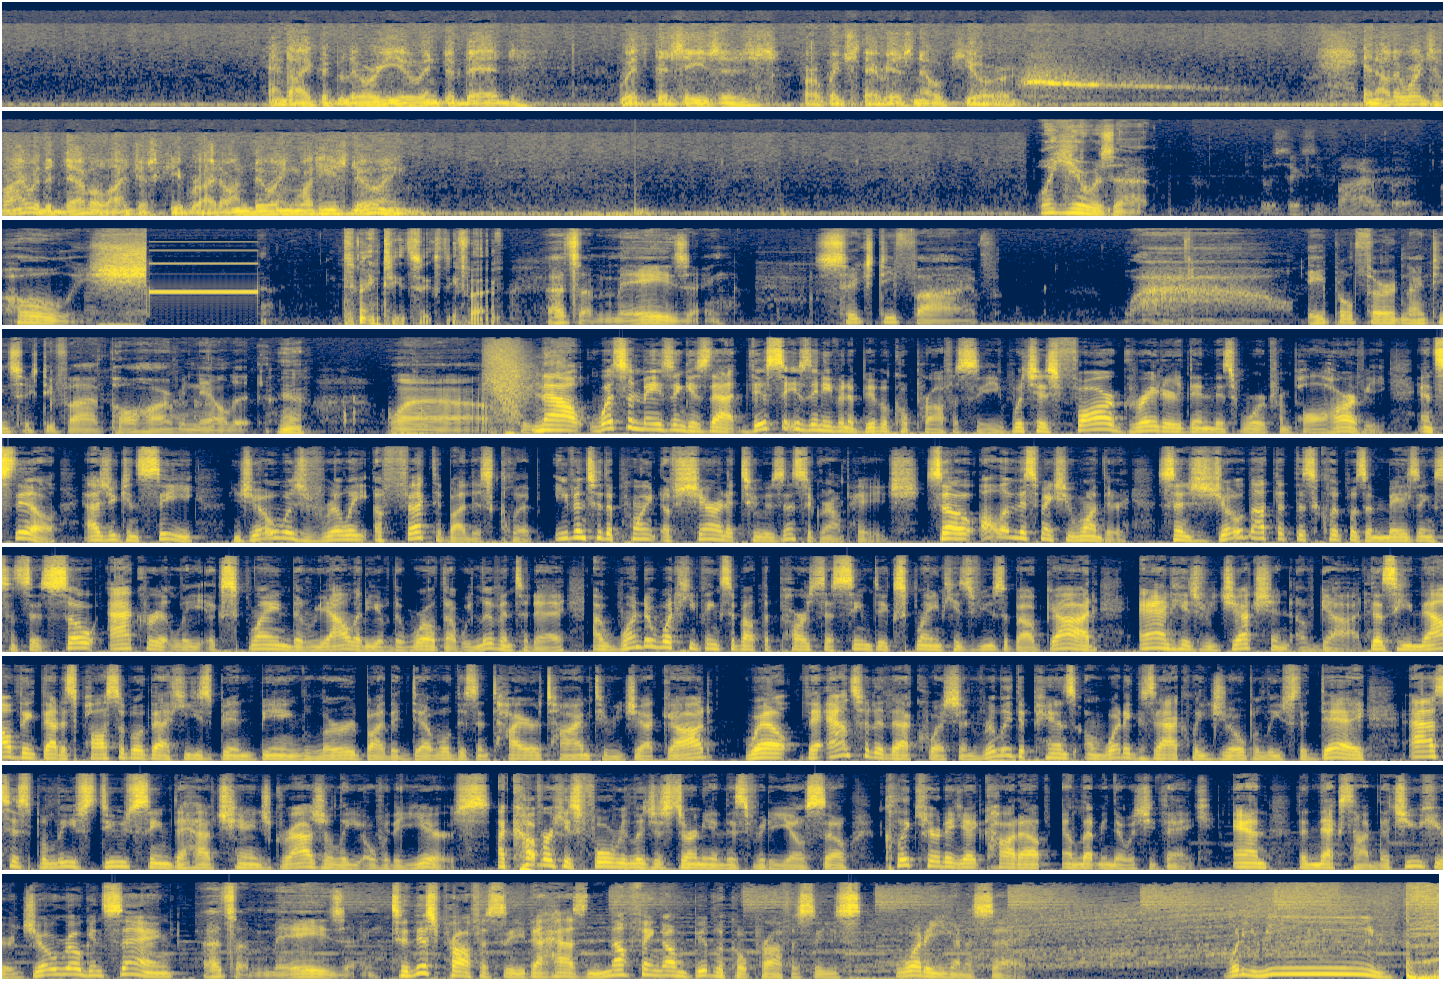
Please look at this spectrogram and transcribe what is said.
and I could lure you into bed with diseases for which there is no cure. In other words, if I were the devil, I'd just keep right on doing what he's doing. What year was that? It was 65, but... Holy sh! 1965. That's amazing. 65. Wow. April 3rd, 1965. Paul Harvey nailed it. Yeah. Wow. Now, what's amazing is that this isn't even a biblical prophecy, which is far greater than this word from Paul Harvey. And still, as you can see, Joe was really affected by this clip, even to the point of sharing it to his Instagram page. So, all of this makes you wonder since Joe thought that this clip was amazing since it so accurately explained the reality of the world that we live in today, I wonder what he thinks about the parts that seem to explain his views about God and his rejection of God. Does he now think that it's possible that he's been being lured by the devil this entire time to reject God? Well, the answer to that question really depends on what exactly Joe believes today, as his beliefs do seem to have changed gradually over the years. I cover his full religious journey in this video, so click here to get caught up and let me know what you think. And the next time that you hear Joe Rogan saying, That's amazing, to this prophecy that has nothing on biblical prophecies, what are you to say? What do you mean?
